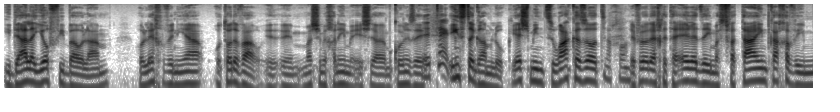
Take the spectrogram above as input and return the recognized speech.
אידאל היופי בעולם, הולך ונהיה אותו דבר, אה, אה, מה שמכנים, יש, קוראים לזה אינסטגרם לוק. יש מין צורה כזאת, נכון. אפילו לא יודע איך לתאר את זה, עם השפתיים ככה ועם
